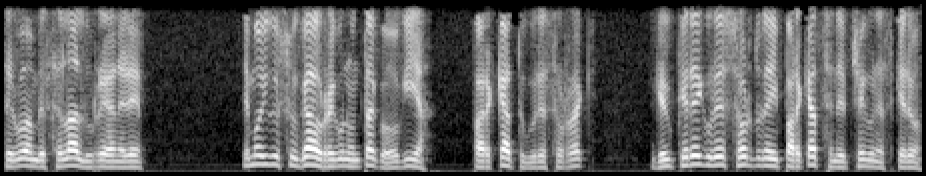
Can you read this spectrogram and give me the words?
zeruan bezala lurrean ere. Emo iguzu gaur egun ontako, ogia, parkatu gure zorrak, geukere gure zordu nahi parkatzen eutxegun ezkero.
